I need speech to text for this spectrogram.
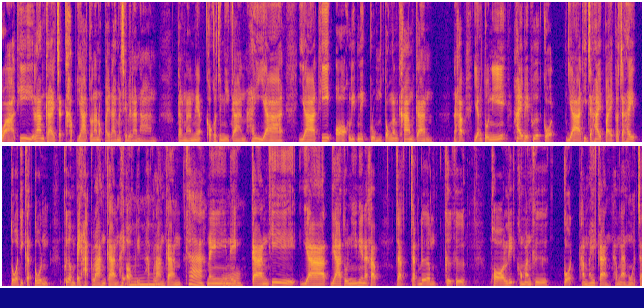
กว่าที่ร่างกายจะขับยาตัวนั้นออกไปได้มันใช้เวลานาน ดังนั้นเนี่ยเขาก็จะมีการให้ยายาที่ออกฤทธิ์ในกลุ่มตรงกันข้ามกันนะครับอย่างตัวนี้ให้ไปเพื่อกดยาที่จะให้ไปก็จะให้ตัวที่กระตุ้นเพื่อมันไปหักล้างกัน ให้ออกฤทธิ์หักล้างกันค่ะในโอ้ในการที่ยายาตัวนี้เนี่ยนะครับจากจากเดิมคือคือพอฤทธิ์ของมันคือกดทำให้การทำงานหัวใจ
